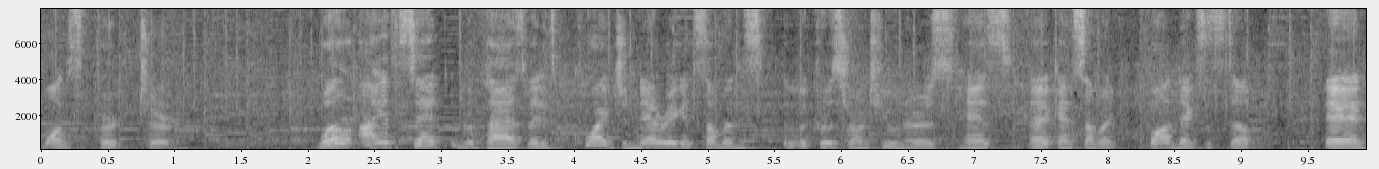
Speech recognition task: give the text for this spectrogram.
once per turn. Well, I have said in the past that it's quite generic, it summons the Crystron tuners, has uh, can summon Quandax and stuff, and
